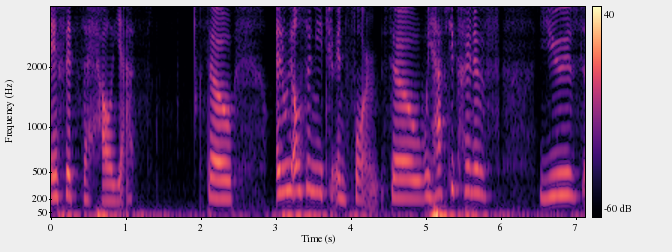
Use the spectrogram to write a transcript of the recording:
if it's a hell yes. So, and we also need to inform. So we have to kind of use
